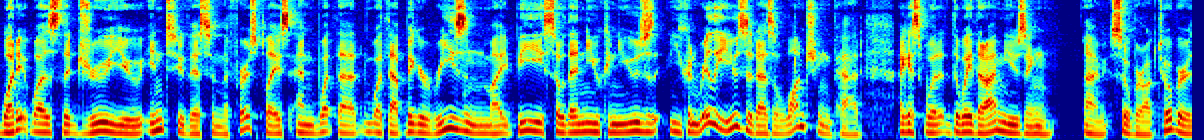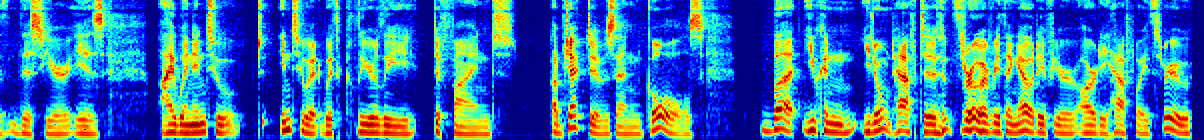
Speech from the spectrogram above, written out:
what it was that drew you into this in the first place and what that what that bigger reason might be. So then you can use you can really use it as a launching pad. I guess what the way that i'm using um, sober october this year is i went into into it with clearly defined objectives and goals but you can you don't have to throw everything out if you're already halfway through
